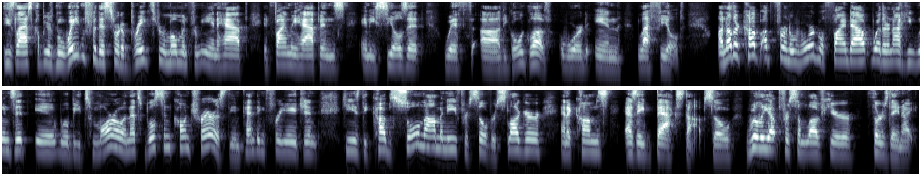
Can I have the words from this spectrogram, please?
these last couple years. Been waiting for this sort of breakthrough moment from Ian Happ. It finally happens, and he seals it with uh, the Gold Glove Award in left field. Another Cub up for an award. We'll find out whether or not he wins it. It will be tomorrow, and that's Willson Contreras, the impending free agent. He is the Cubs' sole nominee for Silver Slugger, and it comes as a backstop. So, Willie up for some love here Thursday night.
